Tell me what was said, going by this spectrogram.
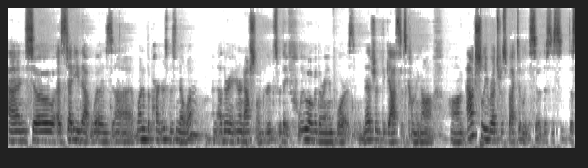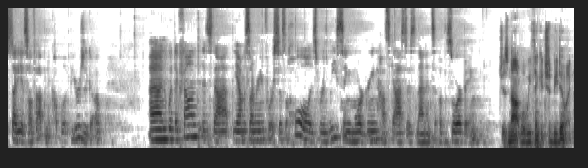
and so a study that was uh, one of the partners was NOAA, and other international groups where they flew over the rainforest and measured the gases coming off. Um, actually, retrospectively, so this is the study itself happened a couple of years ago. And what they found is that the Amazon rainforest as a whole is releasing more greenhouse gases than it's absorbing. Which is not what we think it should be doing.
